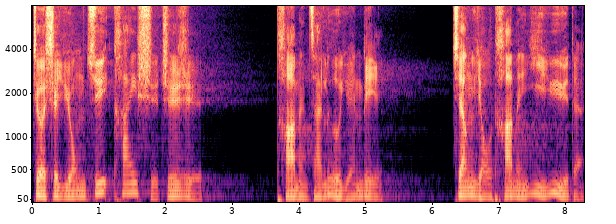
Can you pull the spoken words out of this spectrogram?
这是永居开始之日。他们在乐园里将有他们抑郁的。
